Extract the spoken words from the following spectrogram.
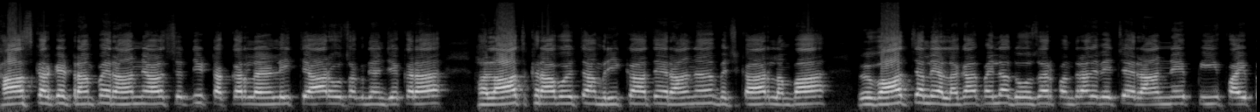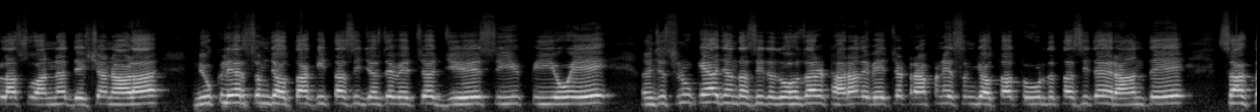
ਖਾਸ ਕਰਕੇ ਟਰੰਪ ਈਰਾਨ ਨਾਲ ਸਿੱਧੀ ਟੱਕਰ ਲੈਣ ਲਈ ਤਿਆਰ ਹੋ ਸਕਦੇ ਹਨ। ਜੇਕਰ ਹਾਲਾਤ ਖਰਾਬ ਹੋਏ ਤਾਂ ਅਮਰੀਕਾ ਅਤੇ ਈਰਾਨ ਵਿਚਕਾਰ ਲੰਬਾ ਵਿਵਾਦ ਚੱਲਿਆ। ਲਗਾ, ਪਹਿਲਾਂ 2015 ਦੇ ਵਿੱਚ ਈਰਾਨ ਨੇ P5+1 ਦੇਸ਼ਾਂ ਨਾਲ ਨਿਊਕਲੀਅਰ ਸਮਝੌਤਾ ਕੀਤਾ ਸੀ, ਜਿਸ ਦੇ ਵਿੱਚ JCPOA ਜਿਸ ਨੂੰ ਕਿਹਾ ਜਾਂਦਾ ਸੀ ਤੇ 2018 ਦੇ ਵਿੱਚ ਟਰੰਪ ਨੇ ਸਮਝੌਤਾ ਤੋੜ ਦਿੱਤਾ ਸੀ ਤੇ ਈਰਾਨ ਤੇ ਸਖਤ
